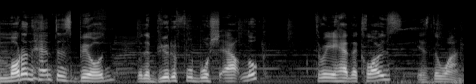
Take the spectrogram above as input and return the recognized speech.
A modern Hamptons build with a beautiful bush outlook, Three Heather Close is the one.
